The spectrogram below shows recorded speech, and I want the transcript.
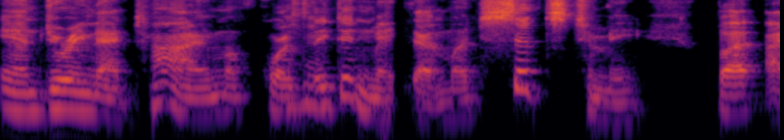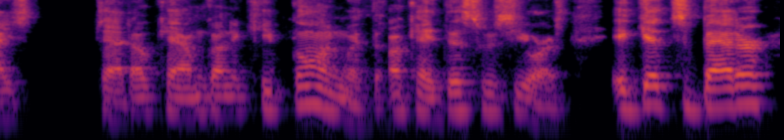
and during that time, of course, mm-hmm. they didn't make that much sense to me. But I said, okay, I'm going to keep going with it. Okay, this was yours. It gets better.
